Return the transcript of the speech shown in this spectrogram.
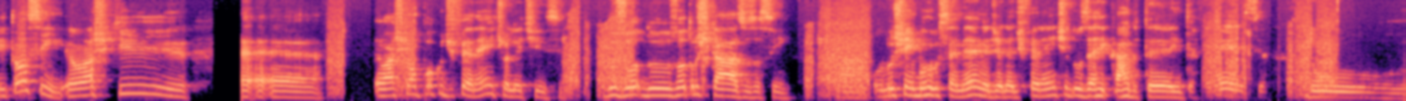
Então, assim, eu acho que. É, é, é, eu acho que é um pouco diferente, Letícia, dos, dos outros casos, assim. Ah, o Luxemburgo Semenad, ele é diferente do Zé Ricardo ter interferência, do,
